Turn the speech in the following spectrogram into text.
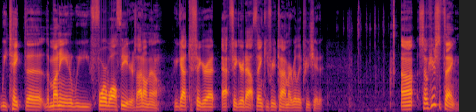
we take the, the money and we four wall theaters. I don't know. We got to figure it, at, figure it out. Thank you for your time. I really appreciate it. Uh, so here's the thing.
